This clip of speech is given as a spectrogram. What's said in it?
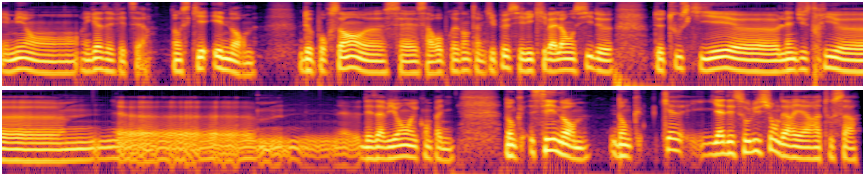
émettent en, gaz à effet de serre. Donc ce qui est énorme. 2%, ça représente un petit peu, c'est l'équivalent aussi de, tout ce qui est l'industrie des avions et compagnie. Donc c'est énorme. Donc il y a des solutions derrière à tout ça,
